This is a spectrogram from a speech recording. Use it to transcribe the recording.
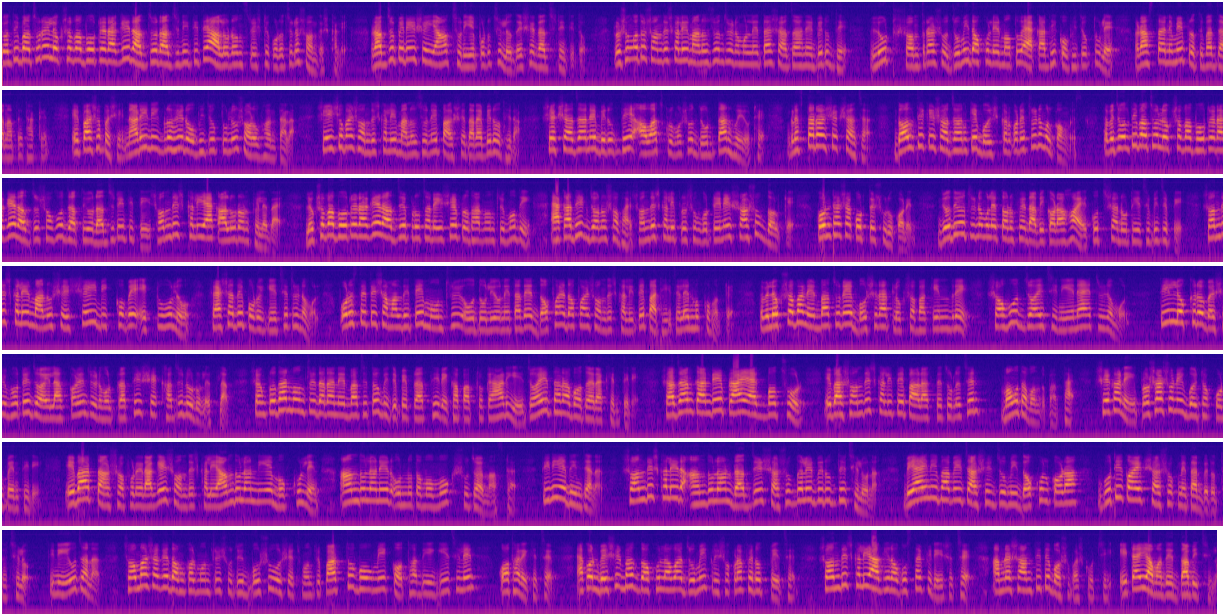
চলতি বছরে লোকসভা ভোটের আগে রাজ্য রাজনীতিতে আলোড়ন সৃষ্টি করেছিল সন্দেশখালী। রাজ্য পেরিয়ে সেই আঁচ ছড়িয়ে পড়েছিল দেশের রাজনীতিতে। প্রসঙ্গত সন্দেশখালীর মানুষজন, তৃণমূল নেতা শাহজাহানের বিরুদ্ধে লুট, সন্ত্রাস ও জমি দখলের মতো একাধিক অভিযোগ তুলে রাস্তায় নেমে প্রতিবাদ জানাতে থাকেন। এর পাশাপাশি নারী নিগ্রহের অভিযোগ তুলেও সরব হন তারা। সেই সময় সন্দেশখালীর মানুষজনের পাশে দাঁড়ায় বিরোধীরা। শেখ শাহজাহানের বিরুদ্ধে আওয়াজ ক্রমশ জোরদার হয়ে ওঠে। গ্রেফতার হয় শেখ শাহজাহান। দল থেকে শাহজাহানকে বহিষ্কার করে তৃণমূল কংগ্রেস। তবে চলতি বছর লোকসভা ভোটের আগে রাজ্য সহ জাতীয় রাজনীতিতে সন্দেশখালী এক আলোড়ন ফেলে দেয়। লোকসভা ভোটের আগে রাজ্যে প্রচারে এসে প্রধানমন্ত্রী মোদী একাধিক জনসভায় সন্দেশখালী প্রসঙ্গ টেনে শাসক দলকে কোণঠাসা করতে শুরু করেন। যদিও তৃণমূলের তরফে দাবি করা হয়, কুৎসা উঠিয়েছে বিজেপি। সন্দেশখালীর মানুষের সেই বিক্ষোভে একটু হলেও ফ্যাসাদে পড়ে গিয়েছে তৃণমূল। পরিস্থিতি সামাল দিতে মন্ত্রী ও দলীয় নেতাদের দফায় দফায় সন্দেশখালীতে পাঠিয়েছিলেন মুখ্যমন্ত্রী। তবে লোকসভা নির্বাচনে বসিরহাট লোকসভা কেন্দ্রে সহজ জয় ছিনিয়ে নেয় তৃণমূল। তিন লক্ষেরও বেশি ভোটে জয় লাভ করেন তৃণমূল প্রার্থী শেখ হাজি নুরুল ইসলাম। স্বয়ং প্রধানমন্ত্রী দ্বারা নির্বাচিত বিজেপি প্রার্থী রেখা পাত্রকে হারিয়ে জয়ের ধারা বজায় রাখেন তিনি। শাহজাহান কাণ্ডে প্রায় এক বছর এবার সন্দেশখালিতে পা রাখতে চলেছেন মমতা বন্দ্যোপাধ্যায়। সেখানে প্রশাসনিক বৈঠক করবেন তিনি। এবার তার সফরের আগে সন্দেশখালী আন্দোলন নিয়ে মুখ খুললেন আন্দোলনের অন্যতম মুখ সুজয় মাস্টার। তিনি এদিন জানান, সন্দেশখালীর আন্দোলন রাজ্যের শাসক দলের বিরুদ্ধে ছিল না। বেআইনিভাবে চাষের জমি দখল করা গুটি কয়েক শাসক নেতার বিরুদ্ধে ছিল। তিনি এও জানান ছ মাস আগে দমকল মন্ত্রী সুজিত বসু ও সেচ মন্ত্রী পার্থ ভৌমিক কথা দিয়ে গিয়েছিলেন, কথা রেখেছেন। এখন বেশিরভাগ দখল হওয়া জমি কৃষকরা ফেরত পেয়েছেন। সন্দেশখালী আগের অবস্থায় ফিরে এসেছে। আমরা শান্তিতে বসবাস করছি। এটাই আমাদের দাবি ছিল।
